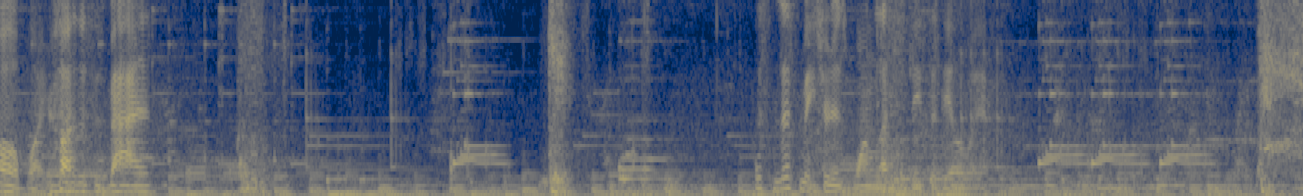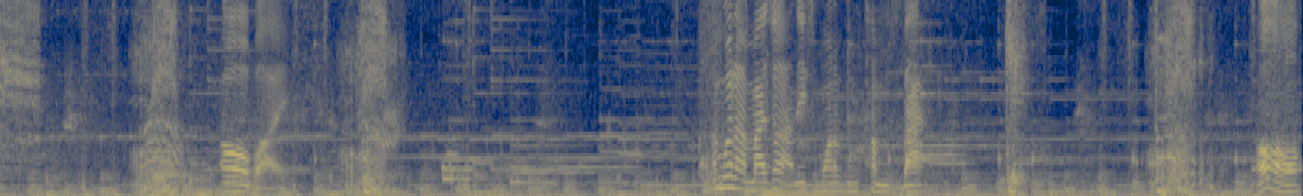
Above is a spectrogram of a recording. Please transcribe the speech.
Oh my god, this is bad. Let's let's make sure there's one less of these to deal with. Oh boy. I'm gonna imagine at least one of them comes back. Uh oh.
